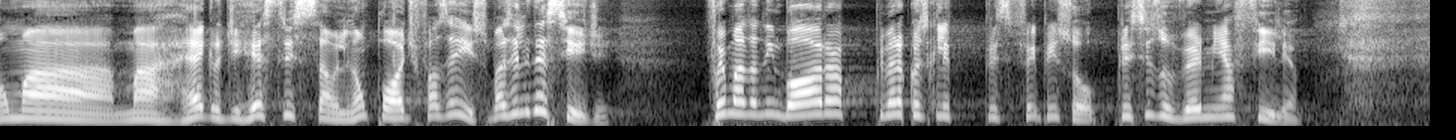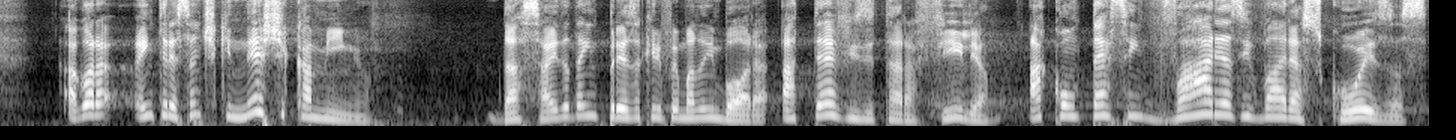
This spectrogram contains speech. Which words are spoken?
uma, uma regra de restrição, ele não pode fazer isso, mas ele decide. Foi mandado embora, primeira coisa que ele pensou: preciso ver minha filha. Agora, é interessante que neste caminho, da saída da empresa que ele foi mandado embora até visitar a filha, acontecem várias e várias coisas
